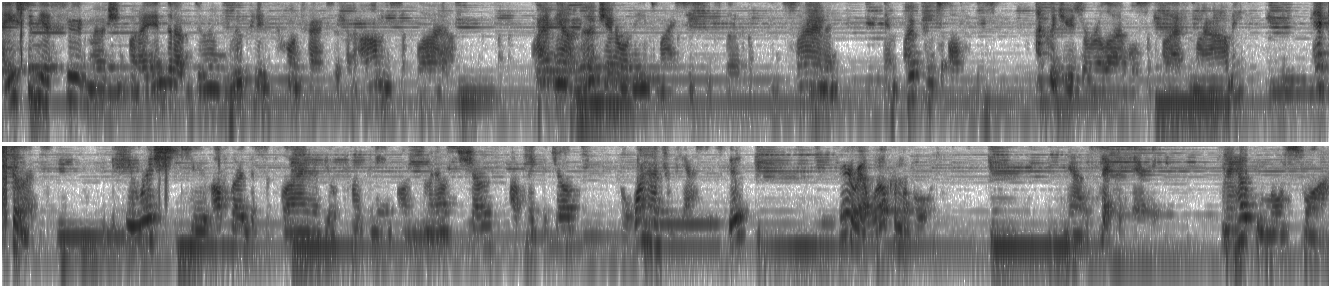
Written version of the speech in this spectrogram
I used to be a food merchant, but I ended up doing lucrative contracts as an army supplier. Right now, no general needs my assistance though, so I am, am open to offers. I could use a reliable supplier for my army. Excellent! If you wish to offload the supplying of your company on someone else's shows, I'll take the job for 100 piastres. Good? Very well, welcome aboard. Now, the secretary. Can I help you, Monsieur?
